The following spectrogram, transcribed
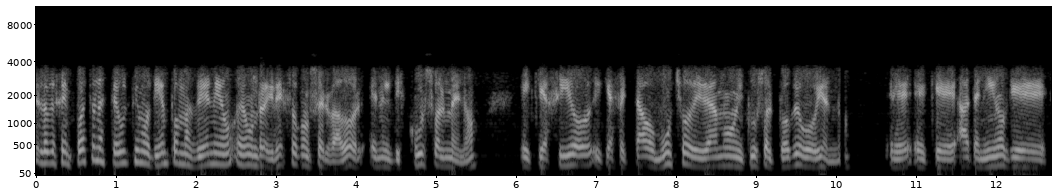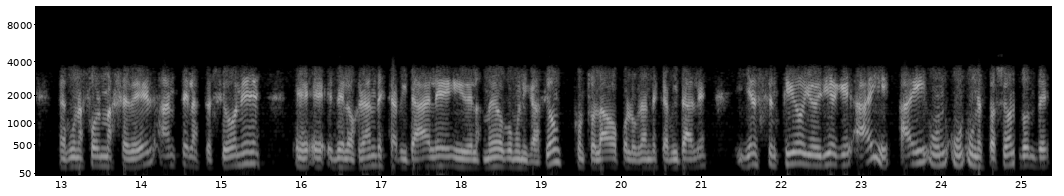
Lo que se ha impuesto en este último tiempo más bien es un, regreso conservador, en el discurso al menos, y que ha sido y que ha afectado mucho, digamos, incluso al propio gobierno, eh, eh, que ha tenido que de alguna forma ceder ante las presiones eh, de los grandes capitales y de los medios de comunicación controlados por los grandes capitales. Y en ese sentido yo diría que hay, hay una situación donde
